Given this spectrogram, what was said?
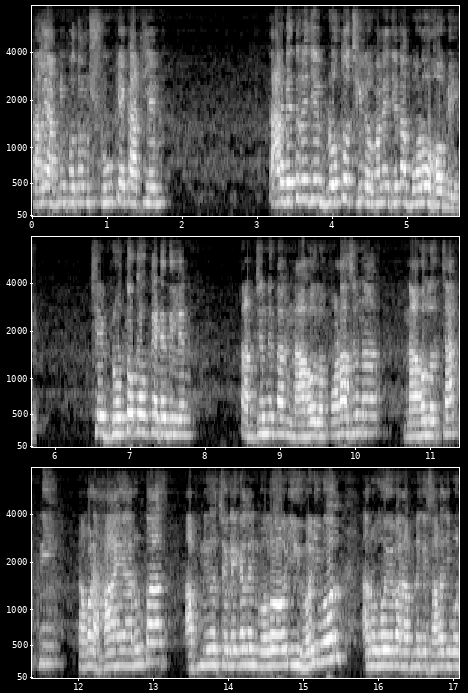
তাহলে আপনি প্রথম সুকে কাটলেন। তার ভেতরে যে ব্রত ছিল মানে যেটা বড় হবে, সেই ব্রতকেও কেটে দিলেন। তার জন্য তার না হলো পড়াশোনা, না হলো চাকরি, তারপরে হায় আর উতাস আপনিও চলে গেলেন, বলো, হরি হরি বল। আর ও এবার আপনাকে সারা জীবন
